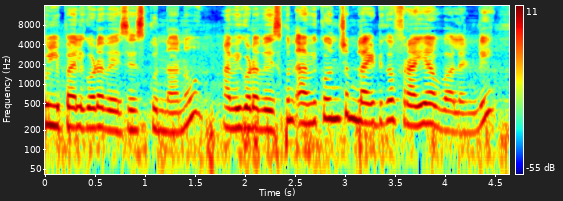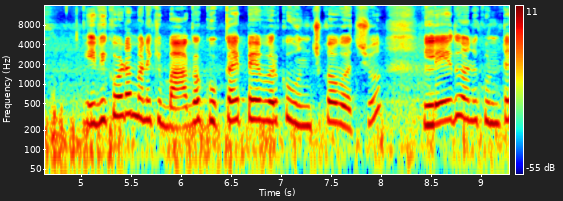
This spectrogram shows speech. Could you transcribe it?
ఉల్లిపాయలు కూడా వేసేసుకున్నాను. అవి కూడా వేసుకుని అవి కొంచెం లైట్గా ఫ్రై అవ్వాలండి. ఇవి కూడా మనకి బాగా కుక్ అయిపోయే వరకు ఉంచుకోవచ్చు. లేదు అనుకుంటే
